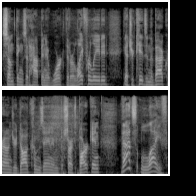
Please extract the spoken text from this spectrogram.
some things that happen at work that are life related. You got your kids in the background, your dog comes in and starts barking. That's life.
